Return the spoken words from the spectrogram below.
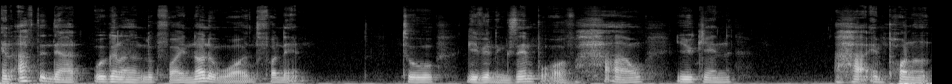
and after that, we're gonna look for another word for them to give you an example of how you can how important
